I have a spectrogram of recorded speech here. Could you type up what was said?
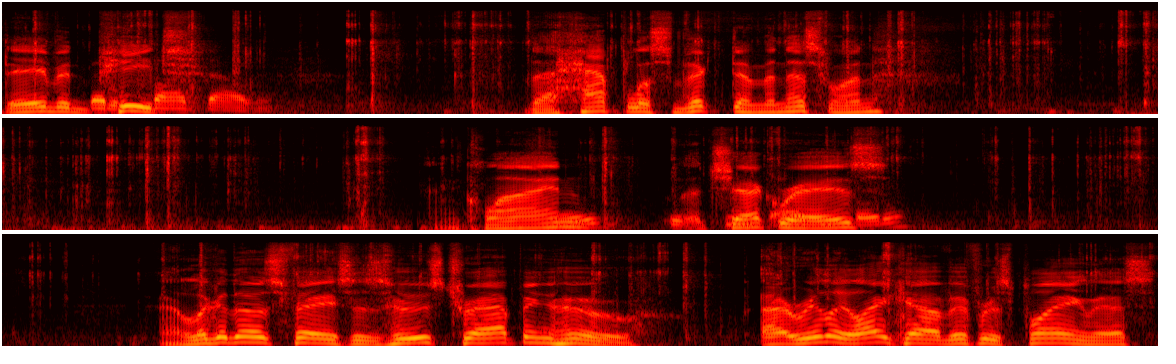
David Bet Pete, 5,000. the hapless victim in this one. And Klein, Raise, a check raise. total. And look at those faces. Who's trapping who? I really like how Viffer's playing this.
